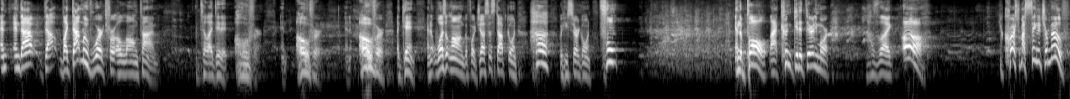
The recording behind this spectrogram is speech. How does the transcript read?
And, and that, that, like that move worked for a long time until I did it over and over and over again. And it wasn't long before Justice stopped going, huh, but he started going, foom. and the ball, I couldn't get it there anymore. I was like, oh, you crushed my signature move.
